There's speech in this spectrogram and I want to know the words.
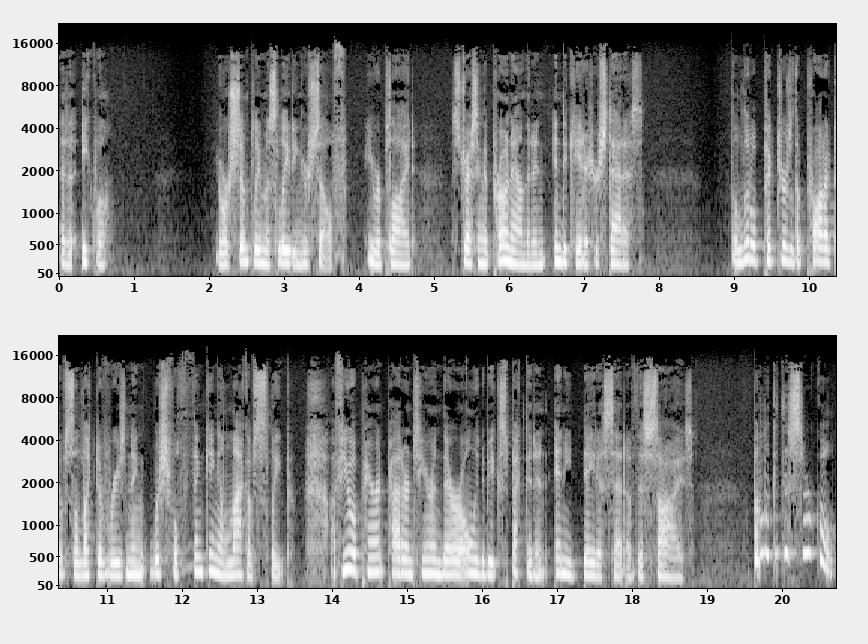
as an equal. You're simply misleading yourself, he replied, stressing the pronoun that indicated her status. The little pictures are the product of selective reasoning, wishful thinking, and lack of sleep. A few apparent patterns here and there are only to be expected in any data set of this size. But look at this circle,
